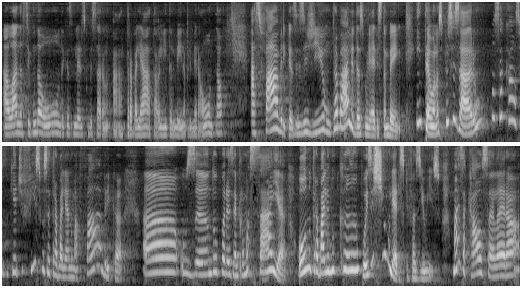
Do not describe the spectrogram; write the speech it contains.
ah, lá na segunda onda que as mulheres começaram a trabalhar, tal ali também na primeira onda, tal. As fábricas exigiam trabalho das mulheres também. Então, elas precisaram usar calça, porque é difícil você trabalhar numa fábrica ah, usando, por exemplo, uma saia, ou no trabalho no campo. Existiam mulheres que faziam isso, mas a calça ela era,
